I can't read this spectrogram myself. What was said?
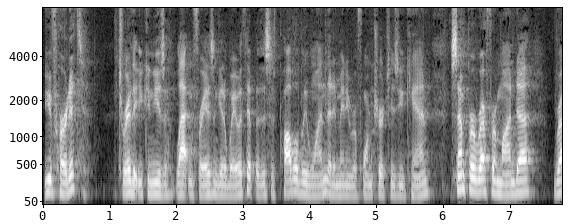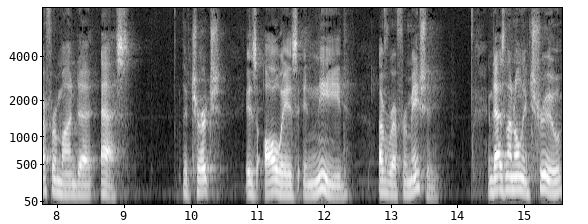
You've heard it, It's rare that you can use a Latin phrase and get away with it, but this is probably one that in many Reformed churches you can. Semper reformanda, reformanda es. The church is always in need of reformation. And that is not only true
